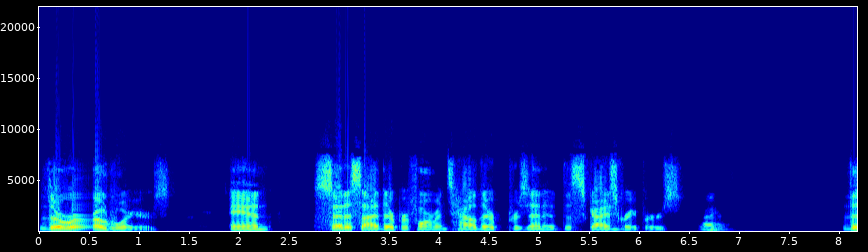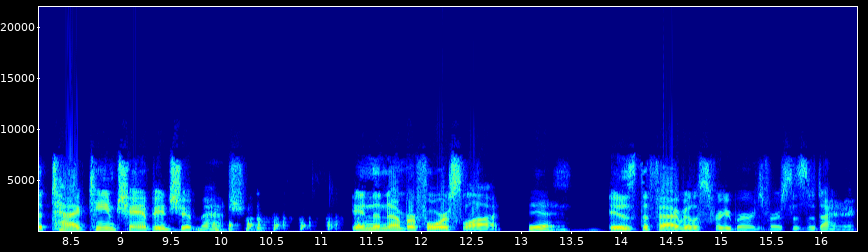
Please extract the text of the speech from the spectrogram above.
the Road Warriors, and set aside their performance, how they're presented, the skyscrapers, Right. the tag team championship match in the number four slot Yes. is the fabulous Freebirds versus the Dynamic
